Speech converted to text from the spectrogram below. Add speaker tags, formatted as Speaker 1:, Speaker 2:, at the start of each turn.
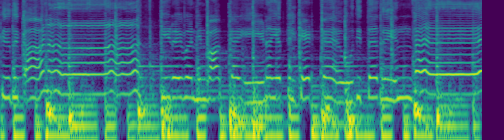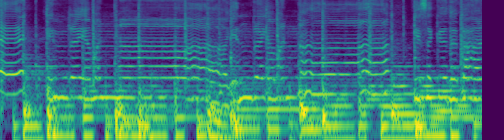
Speaker 1: கேட்குது காணா. இறைவனின் வாக்கை இணையத்தில் கேட்க உதித்தது இந்த இன்றைய மன்னா. இன்றைய மன்னா. இசைக்குது காணா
